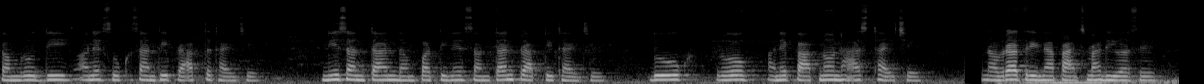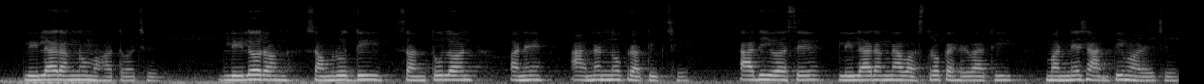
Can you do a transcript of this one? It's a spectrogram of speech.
સમૃદ્ધિ અને સુખ શાંતિ પ્રાપ્ત થાય છે. નિસંતાન દંપતીને સંતાન પ્રાપ્તિ થાય છે. દુઃખ, રોગ અને પાપનો નાશ થાય છે. નવરાત્રિના પાંચમા દિવસે લીલા રંગનું મહત્ત્વ છે. લીલો રંગ સમૃદ્ધિ, સંતુલન અને આનંદનો પ્રતીક છે. આ દિવસે લીલા રંગના વસ્ત્રો પહેરવાથી મનને શાંતિ મળે છે.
